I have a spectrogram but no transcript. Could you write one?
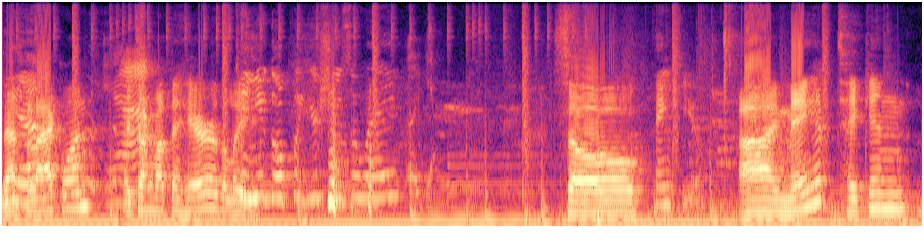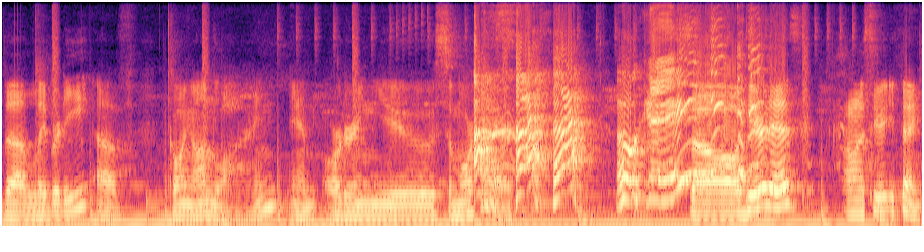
That yeah. black one? Yeah. Are you talking about the hair or the lady? Can you go put your shoes away? oh, yeah. So... Thank you. I may have taken the liberty of going online and ordering you some more hair. okay. So here it is. I want to see what you think.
